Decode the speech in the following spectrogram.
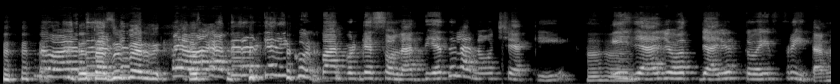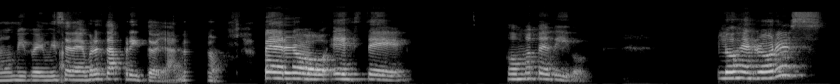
Está súper. Me van a tener que disculpar porque son las 10 de la noche aquí y ya yo, ya yo estoy frita, ¿no? Mi, mi cerebro está frito ya, no. Pero, este, ¿cómo te digo? Los errores,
